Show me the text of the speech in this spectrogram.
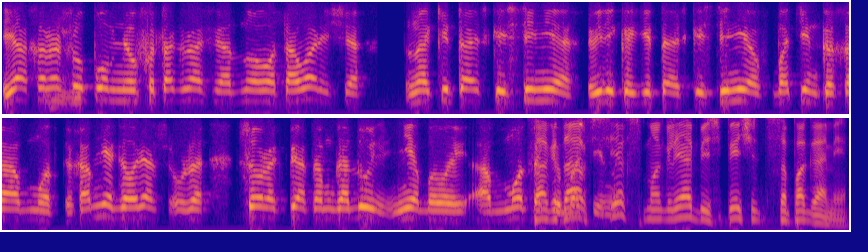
Я хорошо помню фотографии одного товарища на китайской стене, Великой китайской стене в ботинках и обмотках. А мне говорят, что уже в 45 году не было обмоток Когда всех смогли обеспечить сапогами.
